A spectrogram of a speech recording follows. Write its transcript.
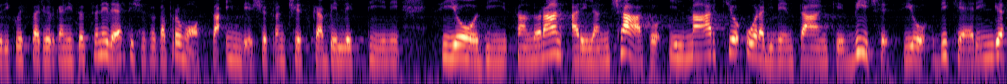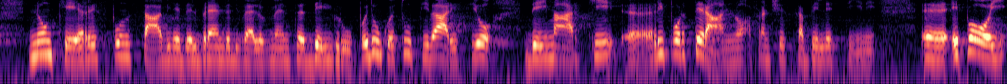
di questa riorganizzazione ai vertici è stata promossa invece Francesca Bellettini, CEO di Saint Laurent, ha rilanciato il marchio, ora diventa anche vice CEO di Kering, nonché responsabile del brand development del gruppo e dunque tutti i vari CEO dei marchi eh, riporteranno a Francesca Bellettini. Eh, e poi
